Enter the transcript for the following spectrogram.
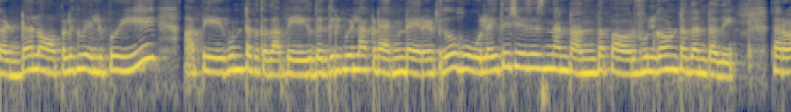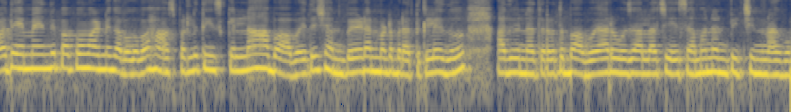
గడ్డ లోపలికి వెళ్ళిపోయి ఆ పేగు ఉంటుంది కదా ఆ పేగు దగ్గరికి వెళ్ళి అక్కడ ఏకంగా డైరెక్ట్గా హోల్ అయితే చేసేసిందంట. అంత పవర్ఫుల్గా ఉంటుందంట అది. తర్వాత ఏమైంది పాపం వాడిని గబగబా హాస్పిటల్కి తీసుకెళ్ళినా ఆ బాబు అయితే చనిపోయాడు అనమాట బ్రతకలేదు. అది విన్న తర్వాత బాబోయ్ ఆ రోజు అలా చేశామని అనిపించింది నాకు.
